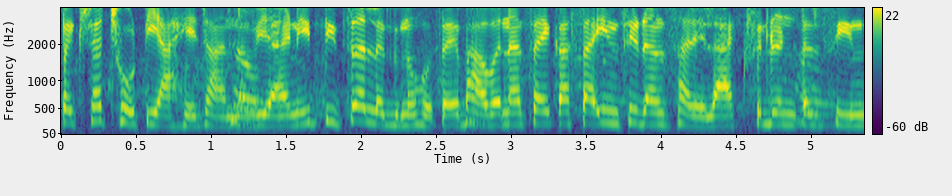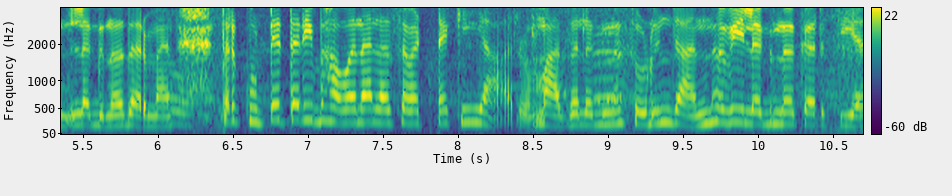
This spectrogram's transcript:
पेक्षा छोटी आहे जान्हवी हो. आणि तिचं लग्न होतं आहे भावनाचा एक असा इन्सिडन्स झालेला ॲक्सिडेंटल सीन हो. लग्न दरम्यान हो. तर कुठेतरी भावनाला असं वाटतं की यार माझं लग्न सोडून जान्हवी लग्न करते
